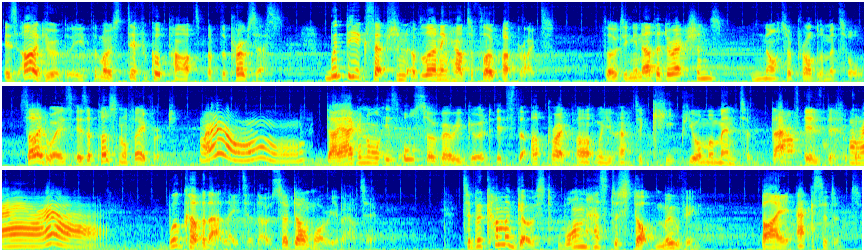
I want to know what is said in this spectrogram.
is arguably the most difficult part of the process, with the exception of learning how to float upright. Floating in other directions, not a problem at all. Sideways is a personal favourite. Diagonal is also very good. It's the upright part where you have to keep your momentum. That is difficult. We'll cover that later though, so don't worry about it. To become a ghost, one has to stop moving by accident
